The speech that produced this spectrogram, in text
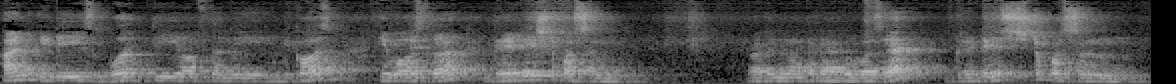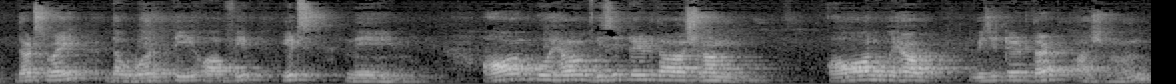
and it is worthy of the name because he was the greatest person. Rabindranath Tagore was a greatest person. That's why the worthy of it its name. All who have visited the ashram, all who have visited that ashram,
